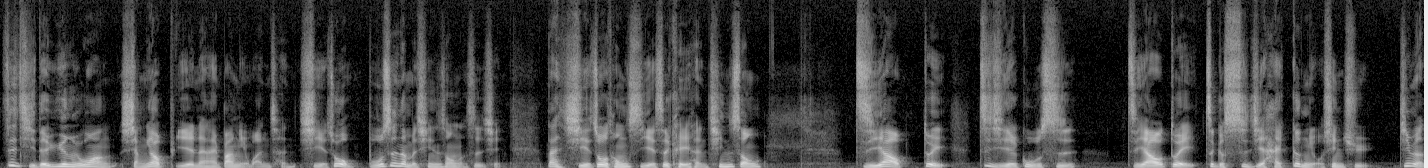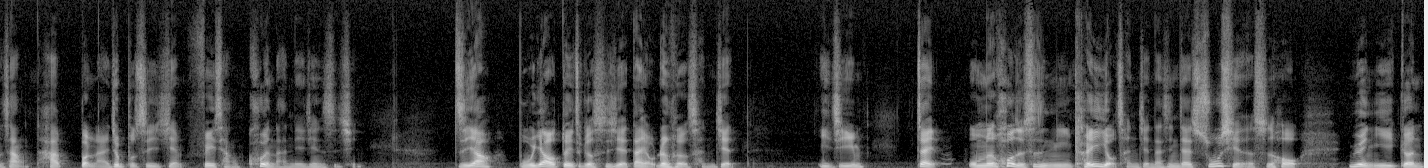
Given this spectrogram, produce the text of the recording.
自己的愿望想要别人来帮你完成。写作不是那么轻松的事情，但写作同时也是可以很轻松，只要对自己的故事，只要对这个世界还更有兴趣。基本上，它本来就不是一件非常困难的一件事情。只要不要对这个世界带有任何成见，以及在我们或者是你可以有成见，但是你在书写的时候，愿意更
